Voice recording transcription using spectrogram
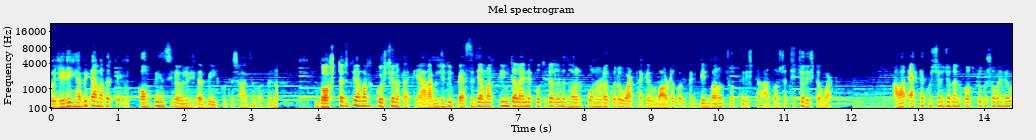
ওই রিডিং হ্যাবিট আমাদেরকে কম্প্রিহেন্সিভ অ্যাবিলিটিটা বিল্ড করতে সাহায্য করবে। দশটা যদি আমার কোয়েশ্চেনে থাকে, আর আমি যদি প্যাসেজে আমার তিনটা লাইনে প্রতিটা লাইনে ধরেন পনেরোটা করে ওয়ার্ড থাকে বা বারোটা করে থাকে, তিন, বারো, ছত্রিশটা আর দশটা, ছেচল্লিশটা ওয়ার্ড আমার একটা কোয়েশ্চেনের জন্য আমি কতটুকু সময় নেব?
